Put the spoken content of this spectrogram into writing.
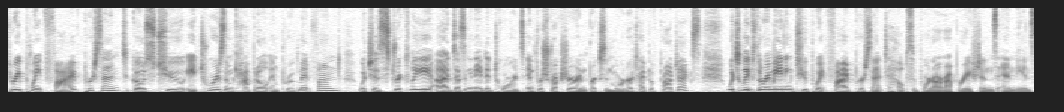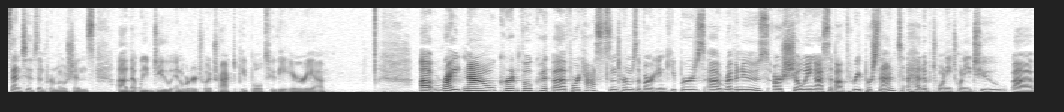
3.5% goes to a tourism capital improvement fund, which is strictly uh, designated towards infrastructure and bricks and mortar type of projects, which leaves the remaining 2.5% to help support our operations and the incentives and promotions uh, that we do in order to attract people to the area. Uh, right now, current uh, forecasts in terms of our innkeepers' uh, revenues are showing us about 3% ahead of 2022 uh,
